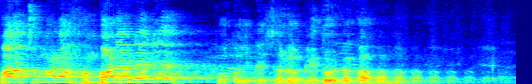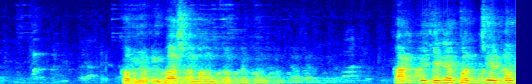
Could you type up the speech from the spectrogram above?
પાંચ માણા સંભાળે ને ને, તો તો એને જલમ લીધો નકામો. કવિઓની ભાષામાં હું તમને કહું. કારણ કે જેને પંચે નવ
